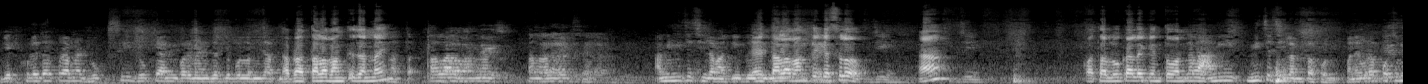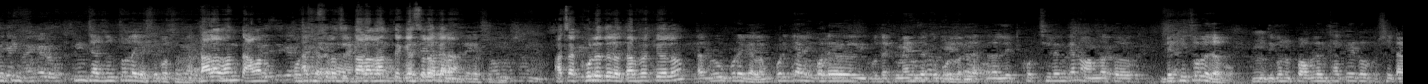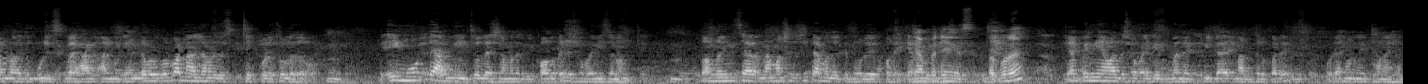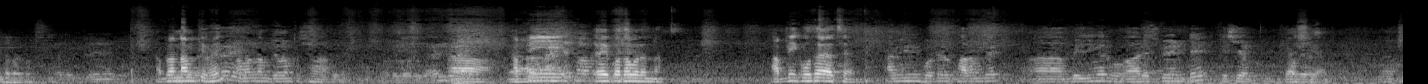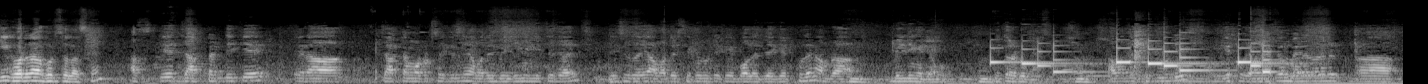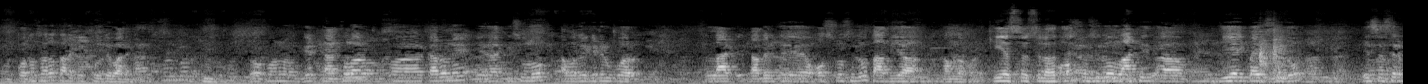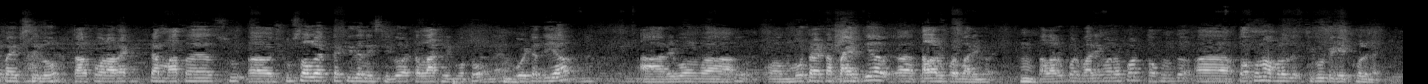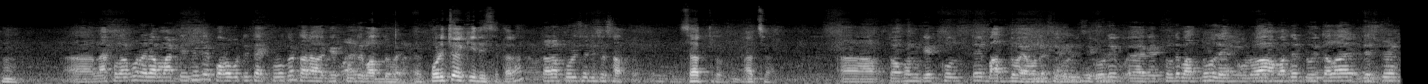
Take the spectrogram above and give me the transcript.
গেট খুলে দেওয়ার পরে আমরা ঢুকছি ঢুকে আমি পরে ম্যানেজারকে বললাম যে আপনি আপনার তালা ভাঙতে যান নাই? না, তালা তালা আমি নিচে ছিলাম আর কি তালা ভাঙতে গেছিল? জি। হ্যাঁ? জি। কথা লুকালে কিন্তু অন্য আমি নিচে ছিলাম তখন। মানে ওরা প্রথমে তিন তিন চারজন চলে গেছে প্রথমে তালা ভাঙতে আমার প্রশ্ন ছিল তালা ভাঙতে গেছিল কেন। আচ্ছা খুলে দিল তারপর কি হলো? তারপর উপরে গেলাম উপরে গিয়ে আমি বলে ওই ওদের ম্যানেজারকে বললাম যে আপনারা লেট করছিলেন কেন? আমরা তো দেখে চলে যাব। যদি কোনো প্রবলেম থাকে তো সেটা আমরা হয়তো পুলিশ বা আর্মিকে হ্যান্ড ওভার করব? নাহলে আমরা জাস্ট চেক করে চলে যাব। এই মুহূর্তে আপনি চলে এসে আমাদেরকে কল করে সবাই নিচে নামতে। তো আমরা নিচে নামার সাথে সাথে আমাদেরকে ধরে পরে ক্যাম্পে নিয়ে গেছে। তারপরে? ক্যাম্পে নিয়ে আমাদের সবাইকে মানে পিটায় মারধর করে। ওরা এখন এই থানায় হ্যান্ড ওভার করছে। আপনার নাম কি ভাই? আমার নাম জয়ন্ত সাহা। আপনি কথা বলেন না। আপনি কোথায় আছেন? আমি হোটেল ফার্ম গেট বিল্ডিং এর রেস্টুরেন্টে ক্যাশিয়ার ক্যাশিয়ার। কি ঘটনা ঘটছিল আজকে? আজকে চারটার দিকে এরা চারটা মোটরসাইকেল নিয়ে আমাদের বিল্ডিং এর নিচে যায়। নিচে যায় আমাদের সিকিউরিটিকে বলে যে গেট খুলেন আমরা বিল্ডিং এ যাব। ভিতরে ঢুকবো। আমাদের সিকিউরিটি গেট খুলে একজন ম্যানেজারের কথা ছাড়া তারা গেট খুলতে পারে না। তখন গেট না খোলার কারণে এরা কিছু লোক আমাদের গেটের উপর তাদের যে অস্ত্র ছিল তা দিয়া হামলা করে। কি এসেছিল হাতে অস্ত্র ছিল লাঠি জিআই পাইপ ছিল এসএস এর পাইপ ছিল তারপর আর একটা মাথায় সুসালো একটা কি জানি ছিল একটা লাঠির মতো ওইটা দিয়া আর এবং মোটা একটা পাইপ দিয়া তালার উপর বাড়ি মারে। তালার উপর বাড়ি মারার পর তখন তো তখনও আমরা সিকিউরিটি গেট খুলে নাই। না খোলার পর এরা মারতে থেকে পরবর্তীতে এক প্রকার তারা গেট খুলতে বাধ্য হয়। পরিচয় কি দিছে তারা? তারা পরিচয় দিচ্ছে ছাত্র। ছাত্র আচ্ছা। তখন গেট খুলতে বাধ্য হয় আমাদের সিকিউরিটি সিকিউরিটি গেট খুলতে বাধ্য হলে ওরা আমাদের দুই তলায় রেস্টুরেন্ট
